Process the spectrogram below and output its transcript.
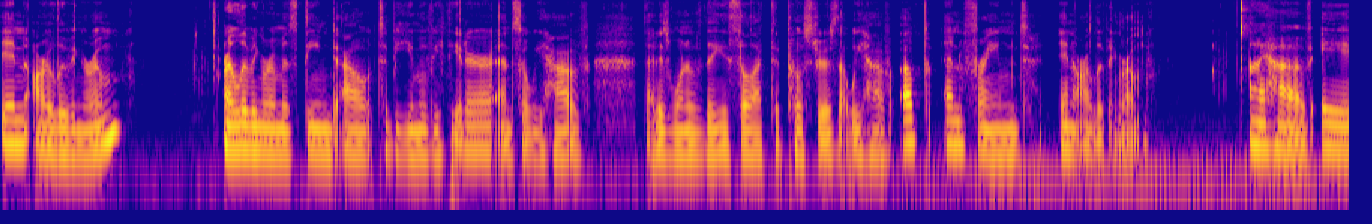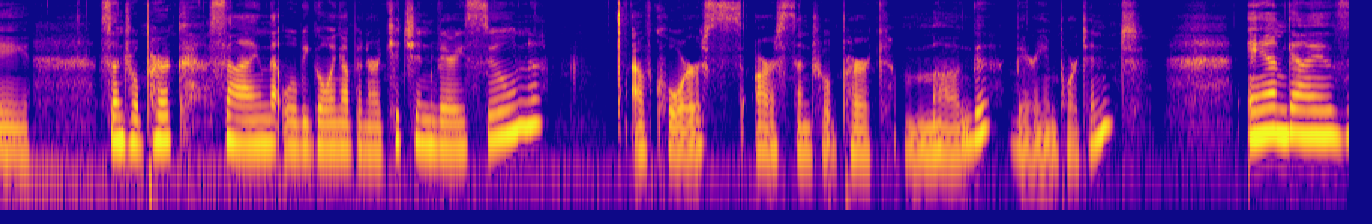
in our living room our living room is themed out to be a movie theater, and so we have that is one of the selected posters that we have up and framed in our living room. I have a Central Perk sign that will be going up in our kitchen very soon. Of course, our Central Perk mug, very important. And guys,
